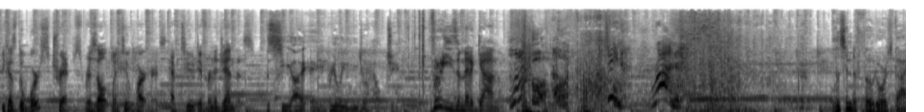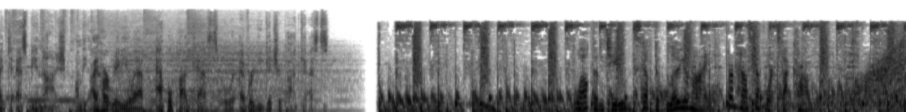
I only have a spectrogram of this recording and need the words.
because the worst trips result when two partners have two different agendas. The CIA really need your help, Gene. Freeze, Americano! Gene, run! Listen to Fodor's Guide to Espionage on the iHeartRadio app, Apple Podcasts, or wherever you get your podcasts. Welcome to Stuff to Blow Your Mind from HowStuffWorks.com.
